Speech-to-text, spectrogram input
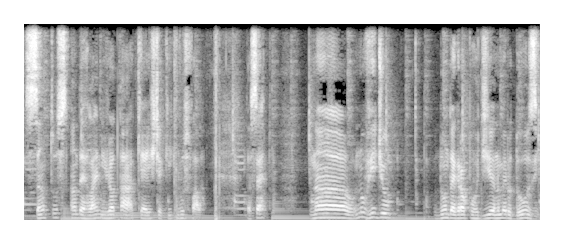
Santos JA, que é este aqui que vos fala. Tá certo? No, no vídeo do Um Degrau por Dia, número 12,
